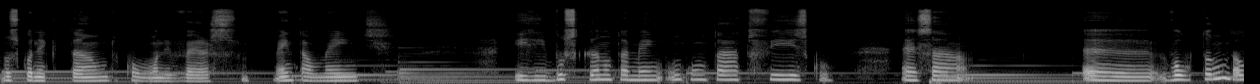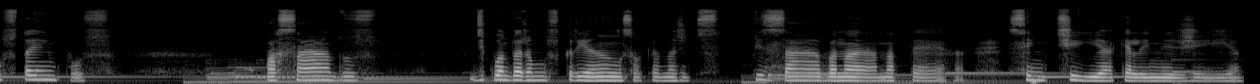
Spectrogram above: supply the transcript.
nos conectando com o universo mentalmente e buscando também um contato físico, essa é, voltando aos tempos passados de quando éramos crianças, quando a gente pisava na, na terra, sentia aquela energia.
